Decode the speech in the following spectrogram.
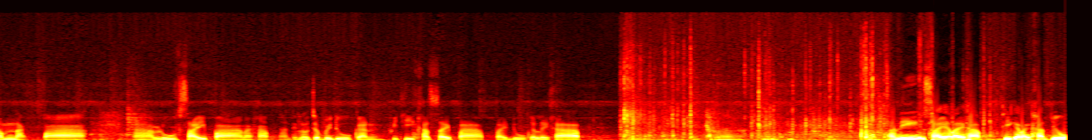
น้ำหนักปลาอ่ารู้ไซส์ปลานะครับเดี๋ยวเราจะไปดูกันวิธีคัดไซส์ปลาไปดูกันเลยครับอ่า อันนี้ไซส์อะไรครับที่กำลังคัดอยู่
